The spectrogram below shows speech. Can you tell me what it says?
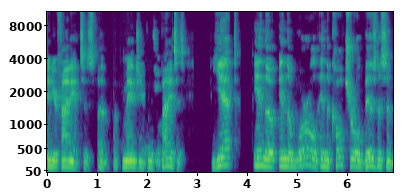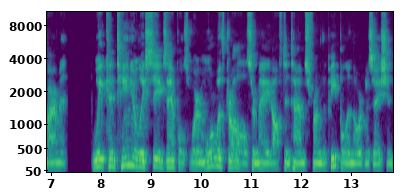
in your finances, uh, managing your personal finances. Yet in the in the world, in the cultural business environment, we continually see examples where more withdrawals are made, oftentimes from the people in the organization,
